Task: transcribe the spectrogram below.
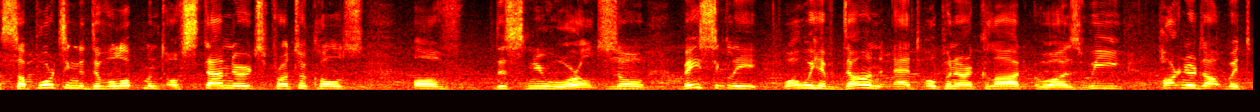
supporting the development of standards, protocols of this new world. So basically, what we have done at OpenAR Cloud was we partnered up with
